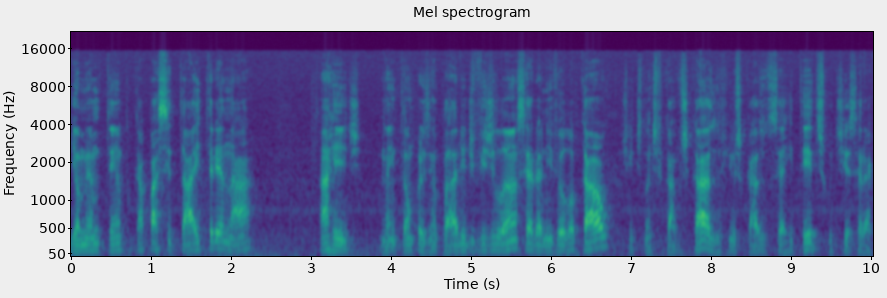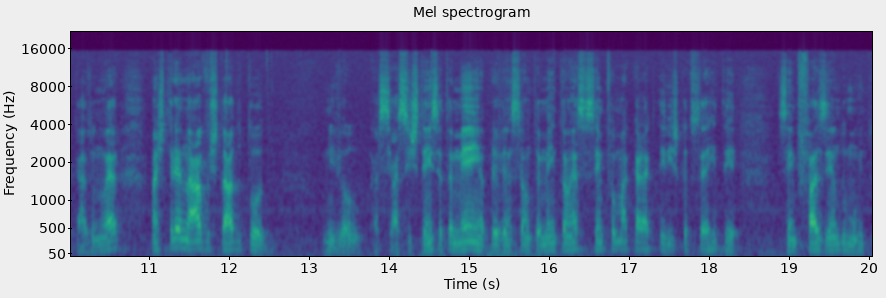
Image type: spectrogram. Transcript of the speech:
e ao mesmo tempo capacitar e treinar a rede. Né? Então, por exemplo, a área de vigilância era a nível local, a gente notificava os casos, via os casos do CRT, discutia se era caso ou não era, mas treinava o Estado todo. Nível assistência também, a prevenção também, então essa sempre foi uma característica do CRT, sempre fazendo muito.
